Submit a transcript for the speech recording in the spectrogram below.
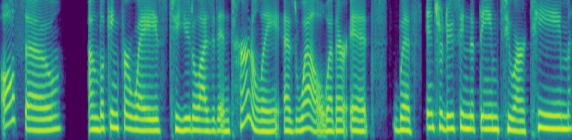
also I'm looking for ways to utilize it internally as well, whether it's with introducing the theme to our team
